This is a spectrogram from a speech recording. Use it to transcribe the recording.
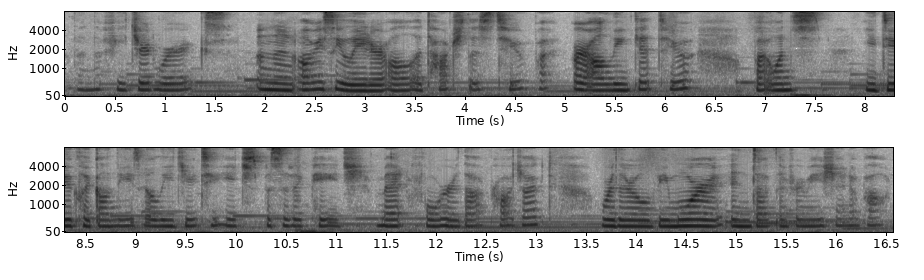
And then the featured works. And then obviously later I'll attach this too, but or I'll link it too. But once you do click on these, it'll lead you to each specific page meant for that project where there will be more in-depth information about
